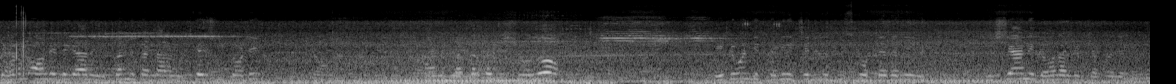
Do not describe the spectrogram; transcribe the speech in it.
జగన్మోహన్ రెడ్డి గారిని ఇబ్బంది పెట్టాలనే ఉద్దేశంతో ఆయన భద్రత విషయంలో ఎటువంటి తగిన చర్యలు తీసుకోవట్లేదని విషయాన్ని గవర్నర్ గారికి చెప్పడం జరిగింది.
